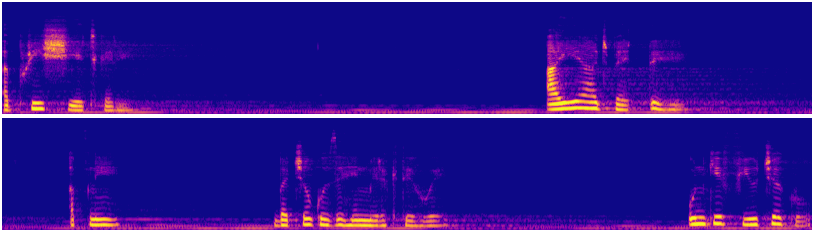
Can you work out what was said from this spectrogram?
अप्रिशिएट करें। आइए आज बैठते हैं। अपने बच्चों को जहन में रखते हुए। उनके फ्यूचर को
